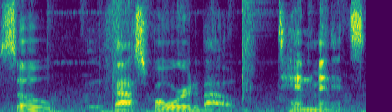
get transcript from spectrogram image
So fast forward about 10 minutes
